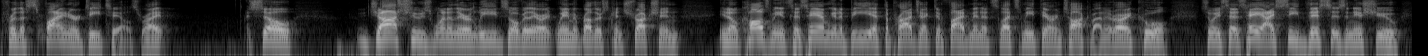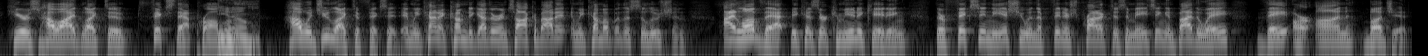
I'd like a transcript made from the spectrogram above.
for the finer details, right? So Josh, who's one of their leads over there at Wayman Brothers Construction, you know, calls me and says, Hey, I'm going to be at the project in five minutes. Let's meet there and talk about it. All right, cool. So he says, Hey, I see this is an issue. Here's how I'd like to fix that problem. You know. How would you like to fix it? And we kind of come together and talk about it and we come up with a solution. I love that because they're communicating, they're fixing the issue, and the finished product is amazing. And by the way, they are on budget,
